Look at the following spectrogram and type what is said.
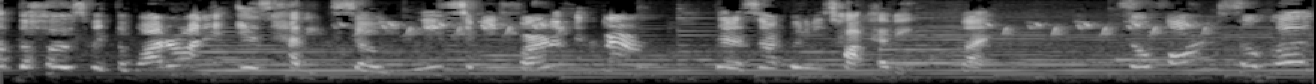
of the hose with the water on it is heavy, so it needs to be far enough in the ground that it's not going to be top heavy. But so far, so good.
